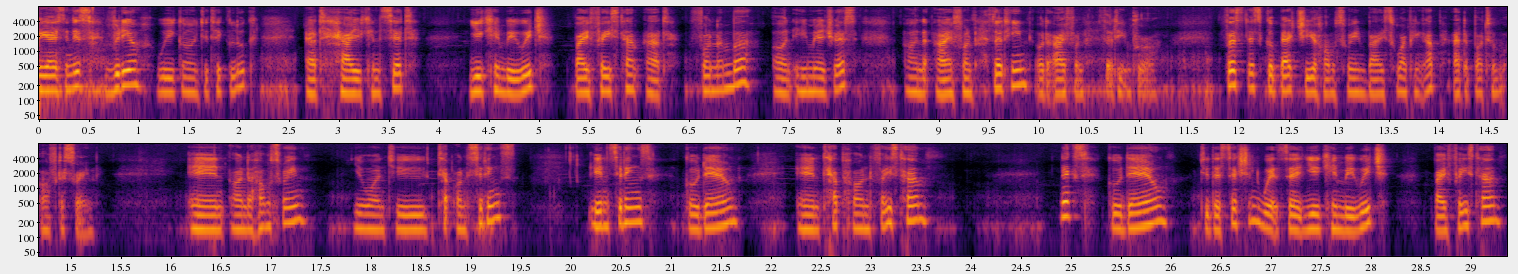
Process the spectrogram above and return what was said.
Hey guys, in this video, we're going to take a look at how you can set you can be reached by FaceTime at phone number on email address on the iPhone 13 or the iPhone 13 Pro. First, let's go back to your home screen by swiping up at the bottom of the screen. And on the home screen, you want to tap on settings. In settings, go down and tap on FaceTime. Next, go down to the section where it says you can be reached by FaceTime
